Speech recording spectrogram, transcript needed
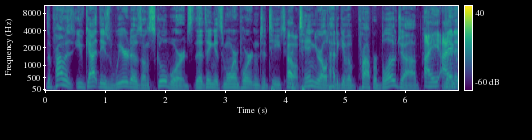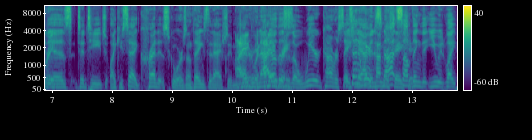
the problem is you've got these weirdos on school boards that think it's more important to teach Oh. a ten year old how to give a proper blowjob I- I than agree. it is to teach, like you said, credit scores and things that actually matter. agree. And I I know agree. this is a weird conversation. It's not weird It's conversation. not something that you would like.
